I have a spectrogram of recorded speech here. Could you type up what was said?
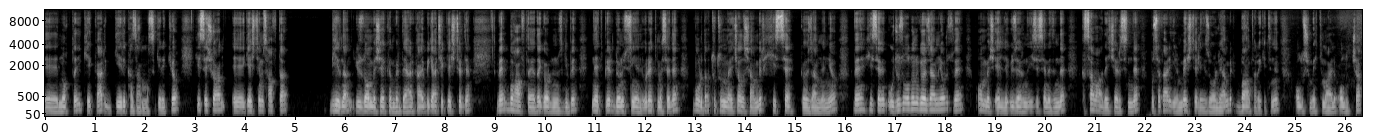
e, noktayı tekrar geri kazanması gerekiyor. Hisse şu an e, geçtiğimiz hafta birden %15'e yakın bir değer kaybı gerçekleştirdi. Ve bu haftaya da gördüğünüz gibi net bir dönüş sinyali üretmese de burada tutunmaya çalışan bir hisse gözlemleniyor. Ve hissenin ucuz olduğunu gözlemliyoruz ve 15.50 üzerinde hisse senedinde kısa vade içerisinde bu sefer 25 TL'yi zorlayan bir bant hareketinin oluşma ihtimali oldukça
